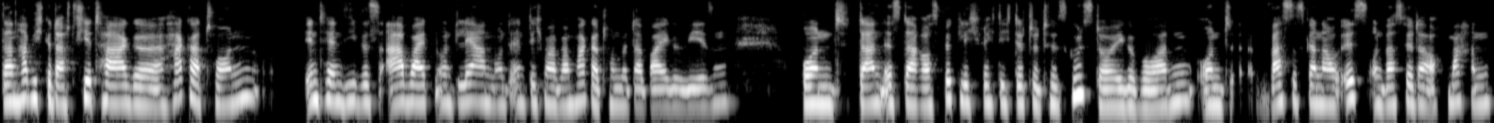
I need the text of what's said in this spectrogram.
dann habe ich gedacht, vier Tage Hackathon, intensives Arbeiten und Lernen und endlich mal beim Hackathon mit dabei gewesen. Und dann ist daraus wirklich richtig Digital School Story geworden. Und was es genau ist und was wir da auch machen,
